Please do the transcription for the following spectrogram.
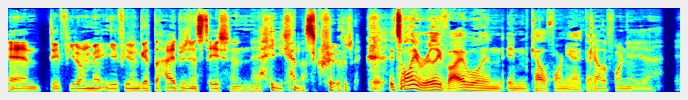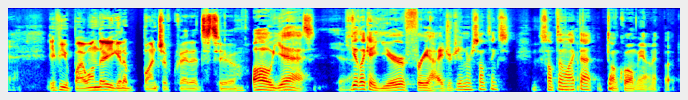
and if you don't make, if you don't get the hydrogen station, you kind of screwed. It's only really viable in, in California, I think. California, yeah, Yeah. If you buy one there, you get a bunch of credits too. oh, yeah. Yeah, You get like a year of free hydrogen or something, something like that. Don't quote me on it, but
